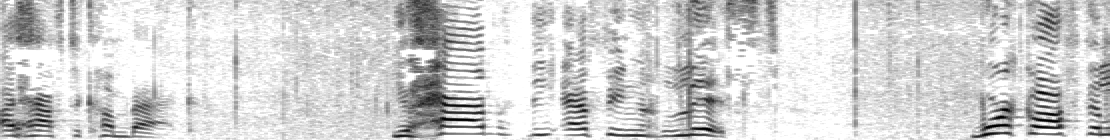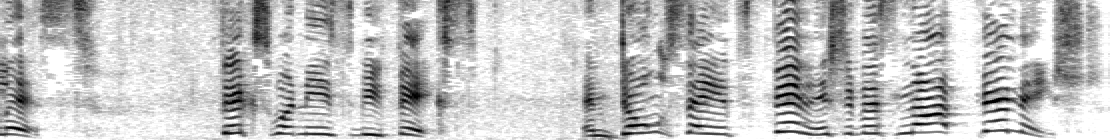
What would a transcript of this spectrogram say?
I have to come back. You have the effing list. Work off the list. Fix what needs to be fixed. And don't say it's finished if it's not finished.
